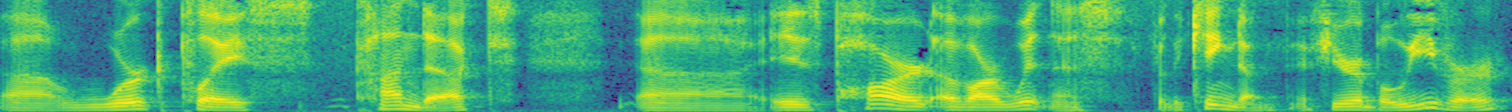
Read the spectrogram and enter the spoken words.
uh, workplace conduct uh, is part of our witness for the kingdom. If you're a believer,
